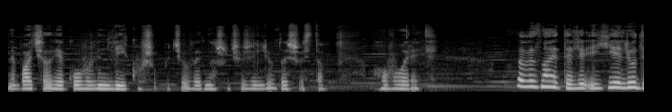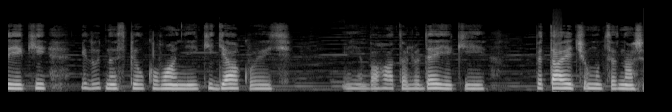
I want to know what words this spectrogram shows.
не бачили, якого він віку, щоб почув видно, що чужі люди щось там говорять. Але ви знаєте, є люди, які йдуть на спілкування, які дякують. І багато людей, які питають, чому це в наш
